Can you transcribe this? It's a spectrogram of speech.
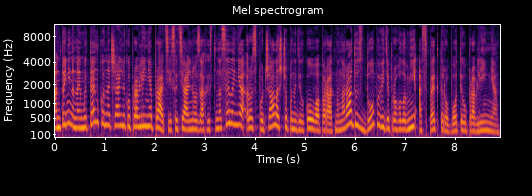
Антоніна Наймитенко, начальник управління праці і соціального захисту населення, розпочала щопонеділкову апаратну нараду з доповіді про головні аспекти роботи управління.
